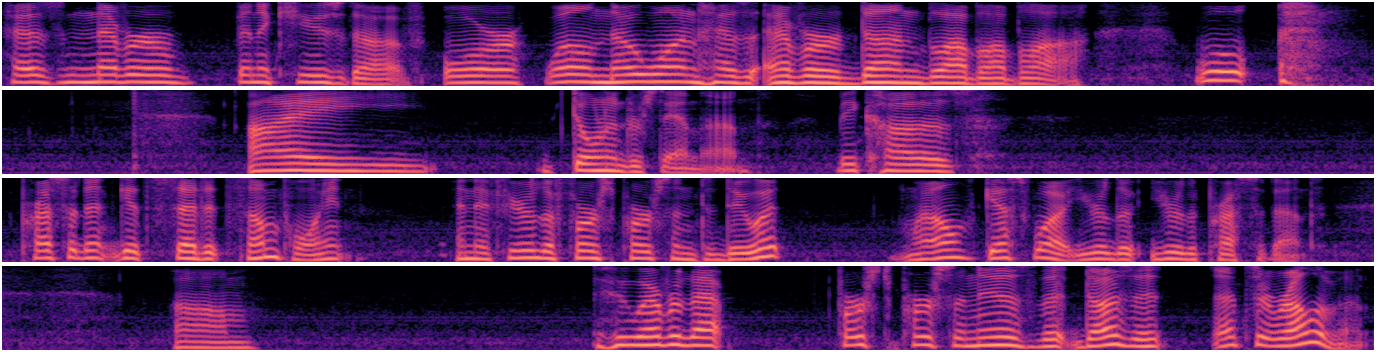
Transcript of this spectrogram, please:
has never been accused of, or, well, no one has ever done blah, blah, blah. Well, I don't understand that because precedent gets set at some point, and if you're the first person to do it, well, guess what? You're the you're the precedent. Um, whoever that first person is that does it, that's irrelevant.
